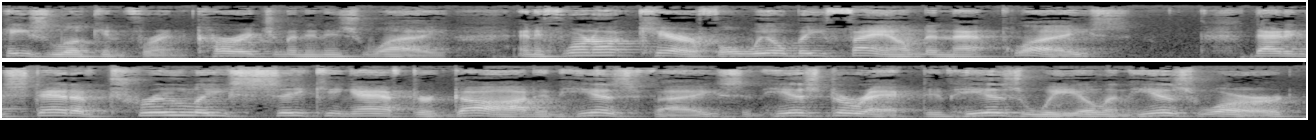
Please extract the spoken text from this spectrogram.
He's looking for encouragement in his way. And if we're not careful, we'll be found in that place that instead of truly seeking after God and His face and His directive, His will and His word,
